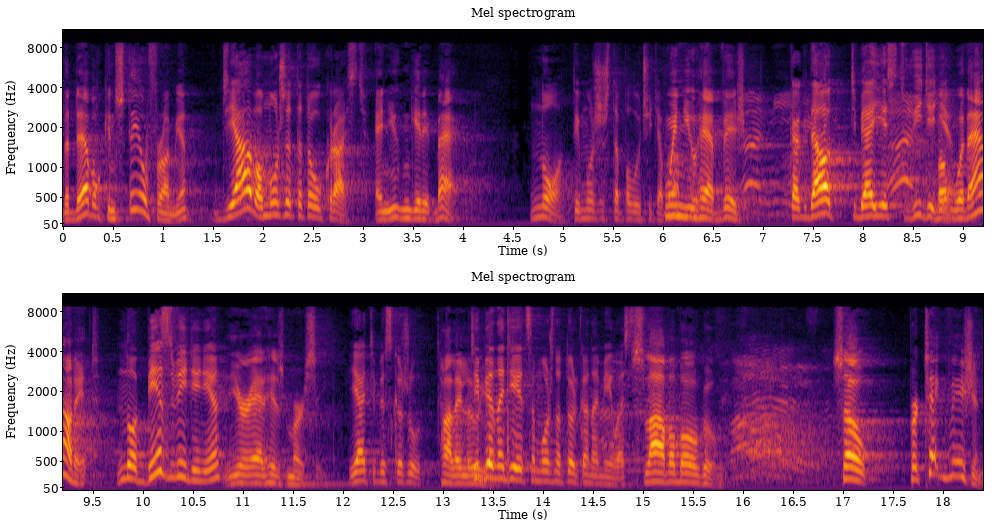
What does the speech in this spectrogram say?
the devil can steal from you дьявол может это украсть, and you can get it back но ты можешь это получить when обратно. you have vision. Когда у тебя есть But видение, without it, но без видения, you're at his mercy. Я тебе скажу, Hallelujah. тебе надеяться можно только на милость. Slava Bogu. So, protect vision.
